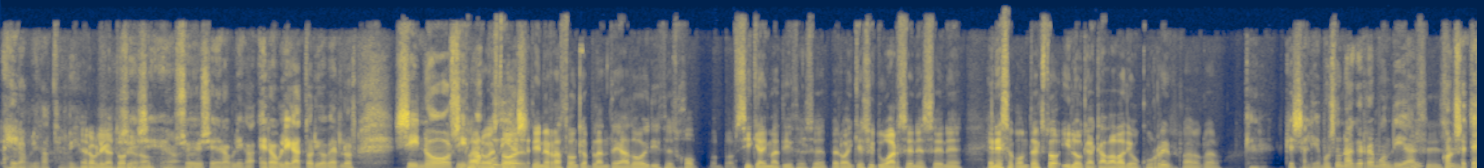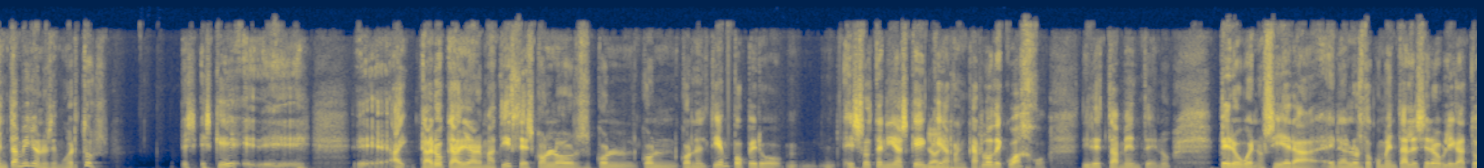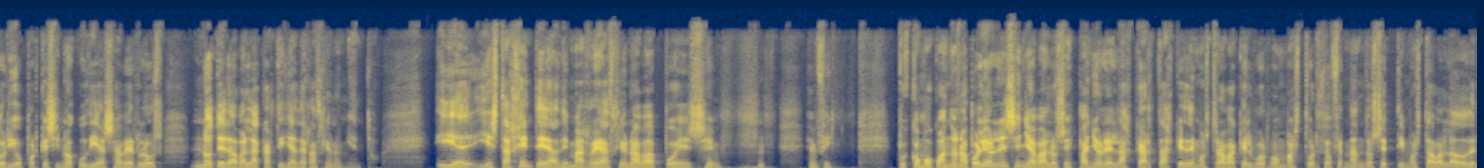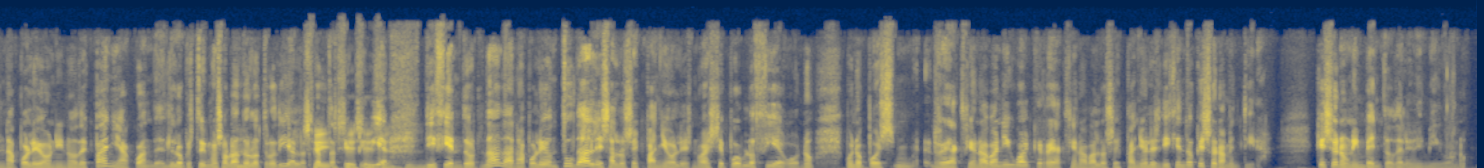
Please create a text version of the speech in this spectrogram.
Era obligatorio. Era obligatorio, Sí, ¿no? sí, Ya. sí, sí, era, obliga- era obligatorio verlos. Si no, si claro, no esto acudías... tiene razón que planteado hoy dices, jo, sí que hay matices, ¿eh? pero hay que situarse en ese, en ese contexto y lo que acababa de ocurrir, claro, claro. Claro, que salíamos de una guerra mundial Sí, con sí. 70 millones de muertos. Es, es que, eh, eh, hay, claro que hay matices con los, con, con, con el tiempo, pero eso tenías que, Ya, que ya. arrancarlo de cuajo directamente, ¿no? Pero bueno, si era, era, los documentales era obligatorio porque si no acudías a verlos, no te daban la cartilla de racionamiento. Y, eh, y esta gente además reaccionaba, pues, en fin. Pues como cuando Napoleón le enseñaba a los españoles las cartas que demostraba que el Borbón Bastuerzo Fernando VII estaba al lado del Napoleón y no de España, cuando, de lo que estuvimos hablando Mm. el otro día, las Sí, cartas que sí, escribía, sí. diciendo, nada, Napoleón, tú dales a los españoles, no a ese pueblo ciego, ¿no? Bueno, pues mm, reaccionaban igual que reaccionaban los españoles diciendo que eso era mentira, que eso era un invento del enemigo, ¿no?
